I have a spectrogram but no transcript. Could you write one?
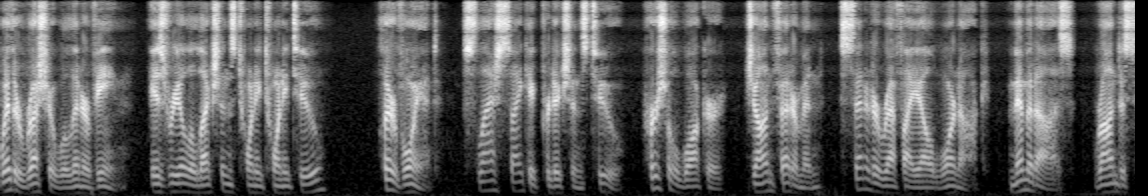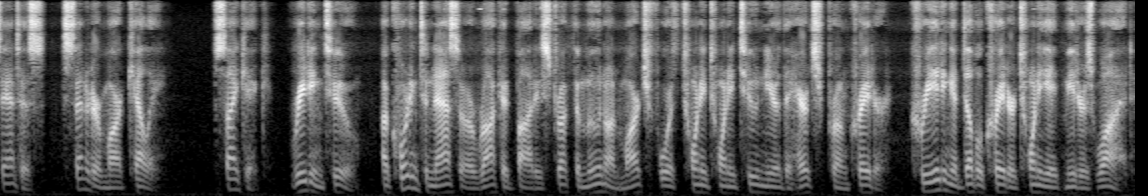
Whether Russia will intervene. Israel elections 2022? Clairvoyant. Slash Psychic Predictions 2. Herschel Walker, John Fetterman, Senator Raphael Warnock, Mehmet Oz, Ron DeSantis, Senator Mark Kelly. Psychic. Reading 2. According to NASA, a rocket body struck the moon on March 4, 2022 near the Hertzsprung crater, creating a double crater 28 meters wide.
